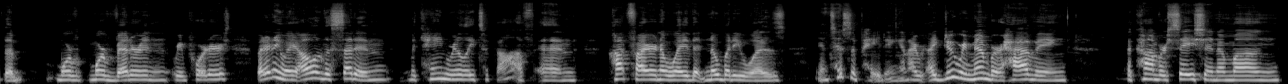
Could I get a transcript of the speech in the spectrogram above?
the more more veteran reporters. But anyway, all of a sudden, McCain really took off and caught fire in a way that nobody was anticipating. And I, I do remember having a conversation among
